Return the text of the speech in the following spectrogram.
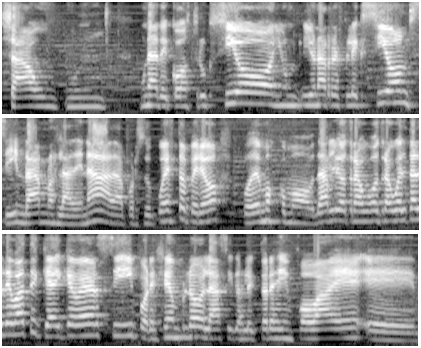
ya un una deconstrucción y, una reflexión, sin darnos la de nada, por supuesto, pero podemos como darle otra, otra vuelta al debate que hay que ver si, por ejemplo, las y los lectores de Infobae eh,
